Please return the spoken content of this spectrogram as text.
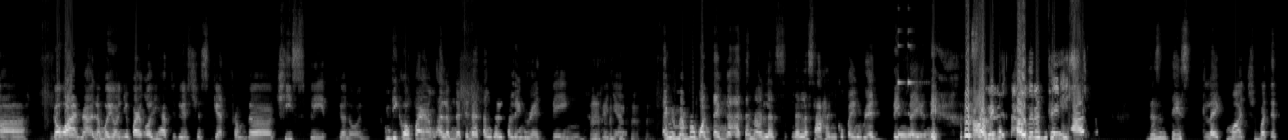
uh, gawa na. Alam mo yon yung parang all you have to do is just get from the cheese plate, ganon hindi ko parang alam na tinatanggal pala yung red thing. Ganyan. I remember one time nga ata nalas, nalasahan ko pa yung red thing na yun eh. How did it, how did it taste? Doesn't taste like much, but it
